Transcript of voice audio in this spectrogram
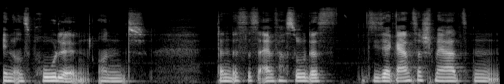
in uns brodeln. Und dann ist es einfach so, dass dieser ganze Schmerz und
